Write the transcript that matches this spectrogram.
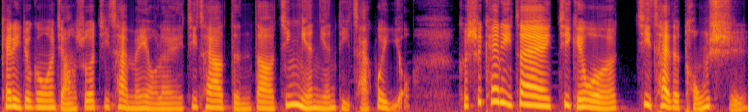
？Kelly 就跟我讲说，荠菜没有嘞，荠菜要等到今年年底才会有。可是 Kelly 在寄给我荠菜的同时，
